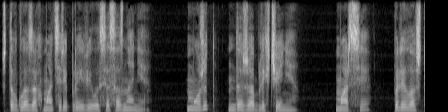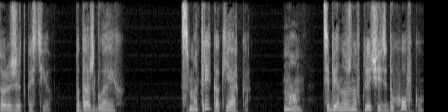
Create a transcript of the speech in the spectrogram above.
что в глазах матери проявилось осознание. Может, даже облегчение. Марсия полила шторы жидкостью, подожгла их. «Смотри, как ярко. Мам, тебе нужно включить духовку».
